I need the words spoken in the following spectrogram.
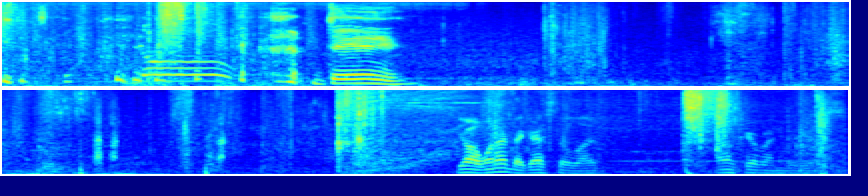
No! Dang. Yo, I wonder if that guy's still alive. I don't care about anybody else.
